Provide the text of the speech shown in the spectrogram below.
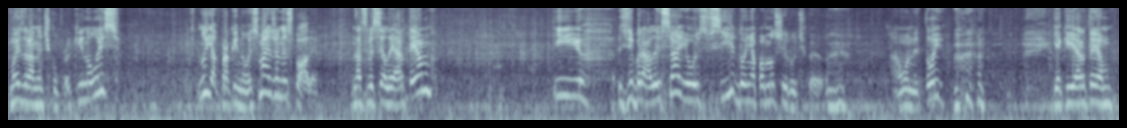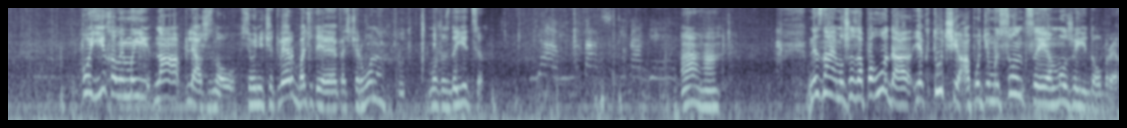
Ми зраночку прокинулись. Ну як прокинулись? Майже не спали. Нас веселий Артем. І зібралися, і ось всі, доня помаши ручкою. А он і той, який Артем. Поїхали ми на пляж знову. Сьогодні четвер, бачите, я якась червона тут, може здається. Ага. Не знаємо, що за погода, як тучі, а потім і сонце, може і добре.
